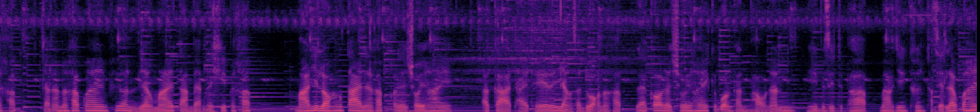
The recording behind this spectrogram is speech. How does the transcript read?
นะครับ จากนั้นนะครับก็ให้เพื่อนเรียงไม้ตามแบบในคลิปนะครับ ไม้ที่รองข้างใต้นะครับ ก็จะช่วยให้อากาศถ่ายเทได้อย่างสะดวกนะครับ และก็จะช่วยให้กระบวนการเผานั้นมีประสิทธิภาพมากยิ่งขึ้นครับเสร็จแล้วก็ให้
